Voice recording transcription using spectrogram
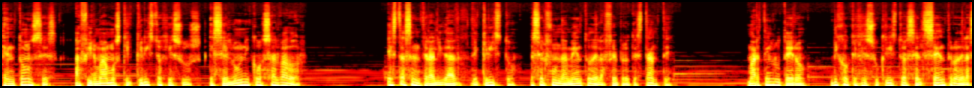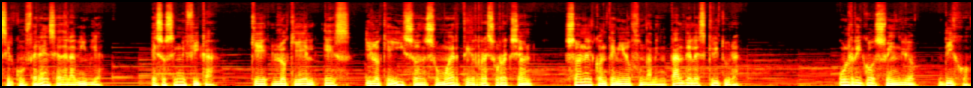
Entonces, afirmamos que Cristo Jesús es el único Salvador. Esta centralidad de Cristo es el fundamento de la fe protestante. Martín Lutero dijo que Jesucristo es el centro de la circunferencia de la Biblia. Eso significa que lo que Él es y lo que hizo en su muerte y resurrección son el contenido fundamental de la Escritura. Ulrico Zwinglio dijo,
